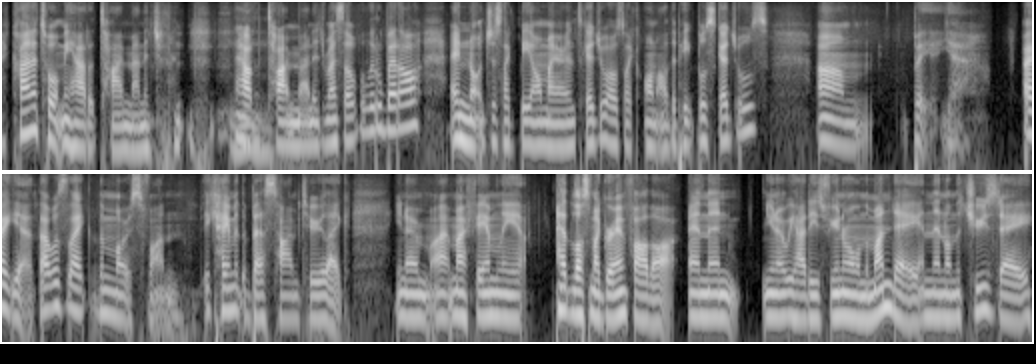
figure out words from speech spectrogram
it kind of taught me how to time management, how to Mm. time manage myself a little better and not just like be on my own schedule. I was like on other people's schedules. Um, but yeah, uh, yeah, that was like the most fun. It came at the best time too. Like, you know, my, my family had lost my grandfather, and then you know we had his funeral on the Monday, and then on the Tuesday,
